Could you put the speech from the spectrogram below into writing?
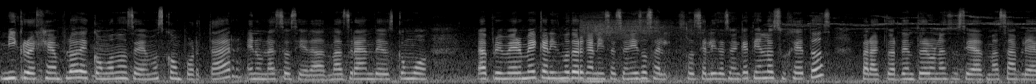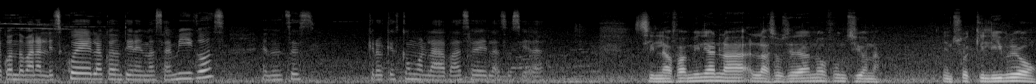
microejemplo de cómo nos debemos comportar en una sociedad más grande. Es como el primer mecanismo de organización y socialización que tienen los sujetos para actuar dentro de una sociedad más amplia, cuando van a la escuela, cuando tienen más amigos. Entonces, creo que es como la base de la sociedad. Sin la familia la, sociedad no funciona en su equilibrio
